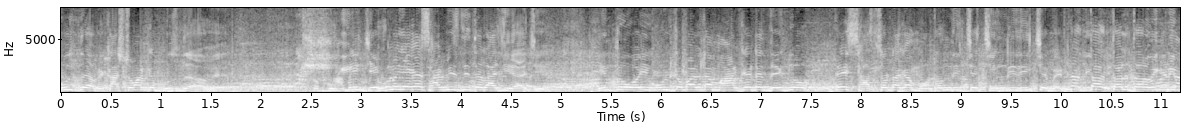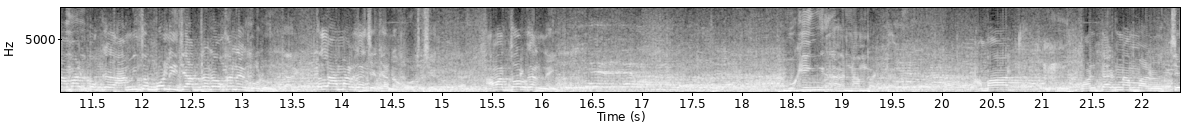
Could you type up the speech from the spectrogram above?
বুঝতে হবে কাস্টমারকে বুঝতে হবে। আমি বুকিং যে কোনো জায়গায় সার্ভিস দিতে রাজি আছি। কিন্তু ওই উল্টো পাল্টা মার্কেটে দেখল এই সাতশো টাকা মটন দিচ্ছে চিংড়ি দিচ্ছে ভেটকি না, তা- দিচ্ছে। তাহলে তার ওইখানেই আমার পক্ষে আমি তো বলি যে আপনারা ওখানে করুন। তাহলে আমার কাছে কেন করছেন? আমার দরকার নেই। বুকিং নাম্বারটা। আমার কন্ট্যাক্ট নাম্বার হচ্ছে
